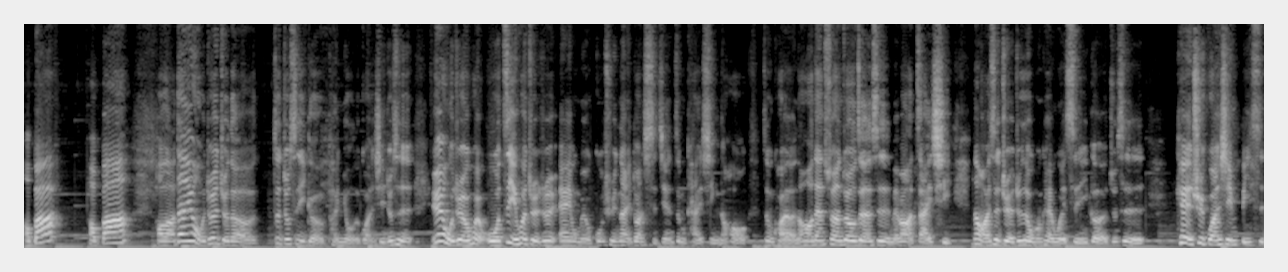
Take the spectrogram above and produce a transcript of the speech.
好吧，好吧，好啦。但因为我就会觉得这就是一个朋友的关系，就是因为我觉得会，我自己会觉得就是，哎、我们有过去那一段时间这么开心，然后这么快乐，然后但虽然最后真的是没办法在一起，那我还是觉得就是我们可以维持一个就是。可以去关心彼此，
